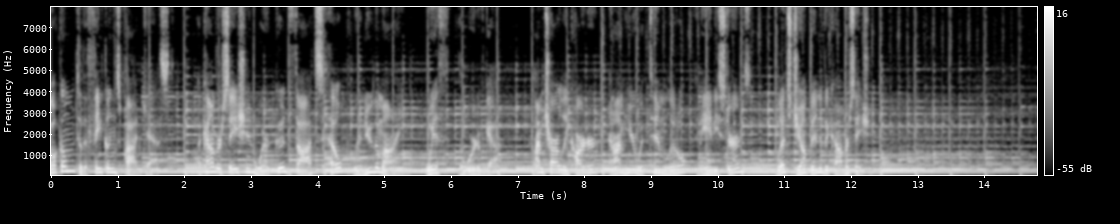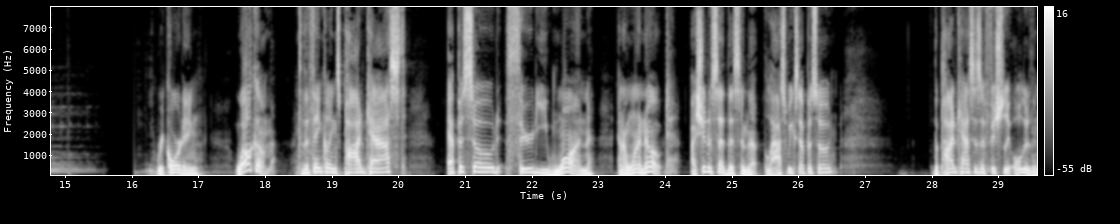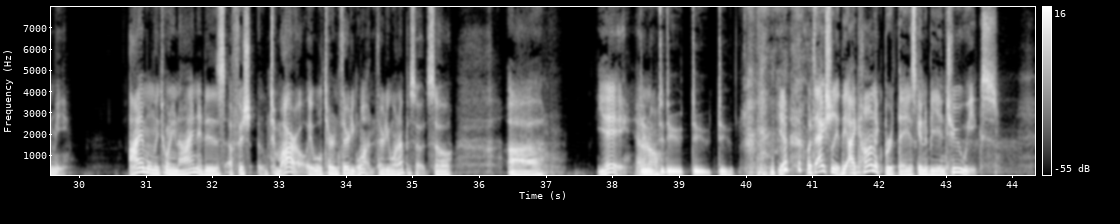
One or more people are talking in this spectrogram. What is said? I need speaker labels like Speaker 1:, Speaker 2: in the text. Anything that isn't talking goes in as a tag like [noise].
Speaker 1: Welcome to the Thinklings Podcast, a conversation where good thoughts help renew the mind with the Word of God. I'm Charlie Carter, and I'm here with Tim Little and Andy Stearns. Let's jump into the conversation. Recording. Welcome to the Thinklings Podcast, episode 31. And I want to note, I should have said this in the last week's episode. The podcast is officially older than me. I am only 29. It is official tomorrow. It will turn 31, 31 episodes. So, uh, yay. I don't know.
Speaker 2: Do do do do. [laughs]
Speaker 1: Yeah. Well, it's actually the iconic birthday is going to be in two weeks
